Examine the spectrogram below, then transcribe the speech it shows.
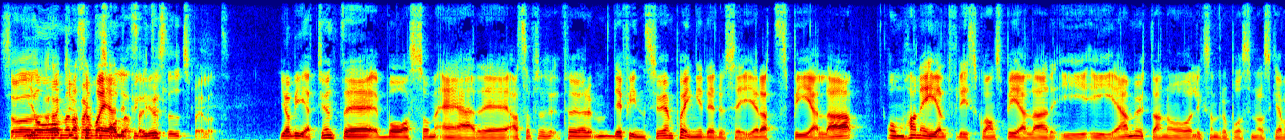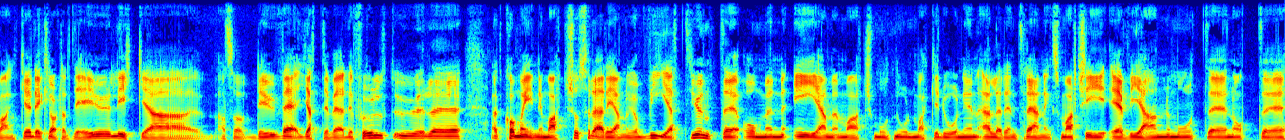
Så ja men alltså vad är det för grupp? Slutspelet. Jag vet ju inte vad som är Alltså för, för det finns ju en poäng i det du säger att spela om han är helt frisk och han spelar i EM utan att liksom dra på sig några skavanker. Det är klart att det är ju lika... Alltså det är ju jättevärdefullt ur eh, att komma in i match och sådär igen. Och jag vet ju inte om en EM-match mot Nordmakedonien eller en träningsmatch i Evian mot eh, något eh,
